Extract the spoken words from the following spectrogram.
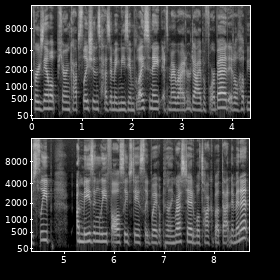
For example, Pure Encapsulations has a magnesium glycinate. It's my ride or die before bed. It'll help you sleep amazingly, fall asleep, stay asleep, wake up feeling rested. We'll talk about that in a minute.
